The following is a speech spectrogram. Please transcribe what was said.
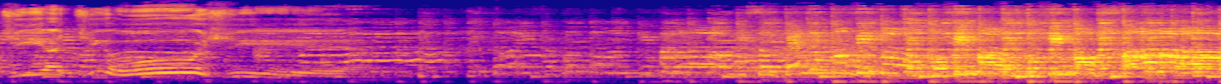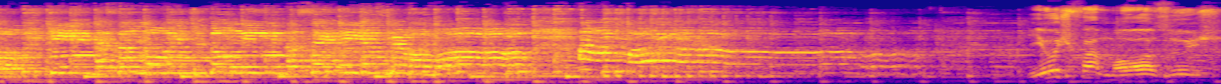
dia de hoje. Que noite tão linda meu amor, amor. E os famosos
